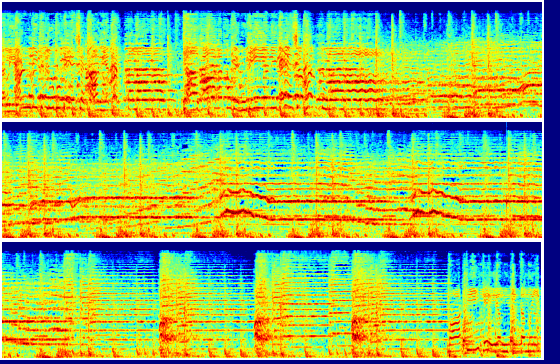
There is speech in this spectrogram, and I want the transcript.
కదలి రండి తెలుగుదేశ కార్యకర్తలారా.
